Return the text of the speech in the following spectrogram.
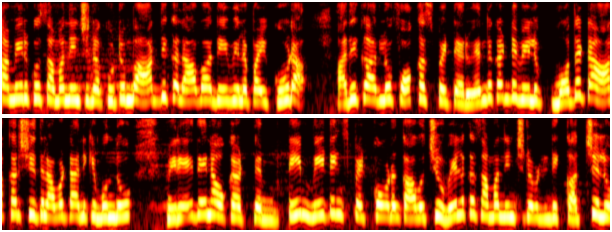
సమీర్కు సంబంధించిన కుటుంబ ఆర్థిక లావాదేవీలపై కూడా అధికారులు ఫోకస్ పెట్టారు. ఎందుకంటే వీళ్ళు మొదట ఆకర్షితులు అవ్వటానికి ముందు మీరు ఏదైనా ఒక టీం మీటింగ్స్ పెట్టుకోవడం కావచ్చు వీళ్ళకి సంబంధించినటువంటి ఖర్చులు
